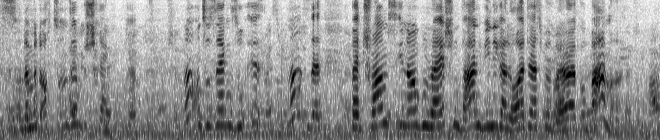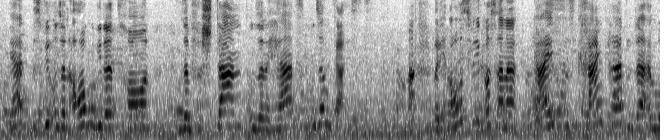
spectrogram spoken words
ist. Und damit auch zu unseren Beschränkungen. Na, und zu sagen, so ist. Na, bei Trumps Inauguration waren weniger Leute als bei Barack Obama. Ja, dass wir unseren Augen wieder trauen, unserem Verstand, unseren Herzen, unserem Geist. Weil der Ausweg aus einer Geisteskrankheit oder einem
